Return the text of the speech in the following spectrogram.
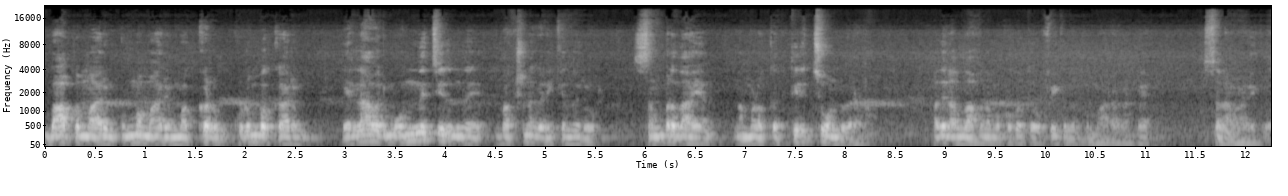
ബാപ്പന്മാരും ഉമ്മമാരും മക്കളും കുടുംബക്കാരും എല്ലാവരും ഒന്നിച്ചിരുന്ന് ഭക്ഷണം കഴിക്കുന്നൊരു സമ്പ്രദായം നമ്മളൊക്കെ തിരിച്ചു കൊണ്ടുവരണം. അതിന് നമുക്കൊക്കെ തോഫിക്ക് നിൽക്കുമാറാകട്ടെ അസ്സാം വലൈക്കും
